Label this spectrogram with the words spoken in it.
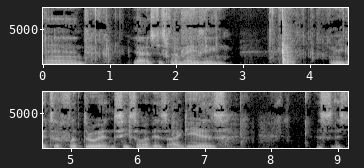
And yeah, it's just an amazing, when you get to flip through it and see some of his ideas, it's, it's,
